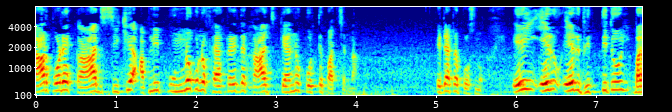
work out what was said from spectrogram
তারপরে কাজ শিখে আপনি অন্য কোনো ফ্যাক্টরিতে কাজ কেন করতে পারছেন না? এটা একটা প্রশ্ন। এই এর এর ভিত্তিতেই বা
